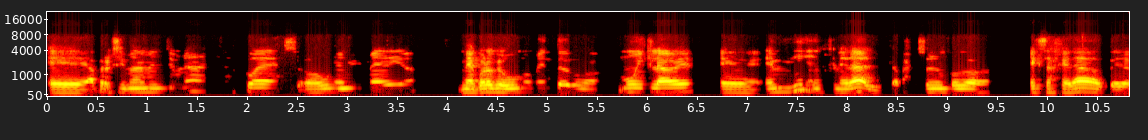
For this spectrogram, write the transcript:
eh, aproximadamente un año después o un año y medio, me acuerdo que hubo un momento como muy clave eh, en mí en general, capaz que suena un poco exagerado, pero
